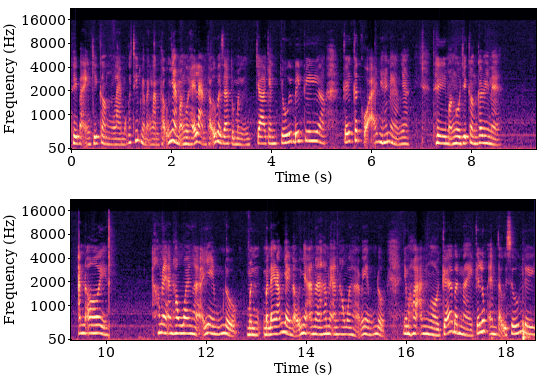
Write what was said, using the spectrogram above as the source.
thì bạn chỉ cần làm một cái tip này bạn làm thử nha. Mọi người hãy làm thử và ra tụi mình cho chăn chuối biết cái ờ, cái kết quả như thế nào nha. Thì mọi người chỉ cần cái này nè, anh ơi, hôm nay anh không quan hệ với em cũng được. Mình mình đang đóng vai nữ nha. Anh ơi, hôm nay anh không quan hệ với em cũng được. Nhưng mà thôi, anh ngồi kế bên này cái lúc em tự sướng đi.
